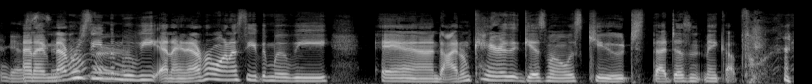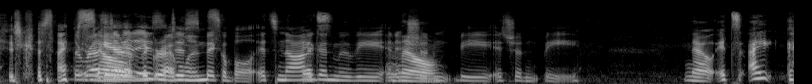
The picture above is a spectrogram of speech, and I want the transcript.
Yes, and I've they never seen the movie, and I never want to see the movie. And I don't care that Gizmo was cute. That doesn't make up for it because I'm The rest scared of of the is gremlins. despicable. It's not It's- a good movie, and it shouldn't be. It shouldn't be. No, it's I.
